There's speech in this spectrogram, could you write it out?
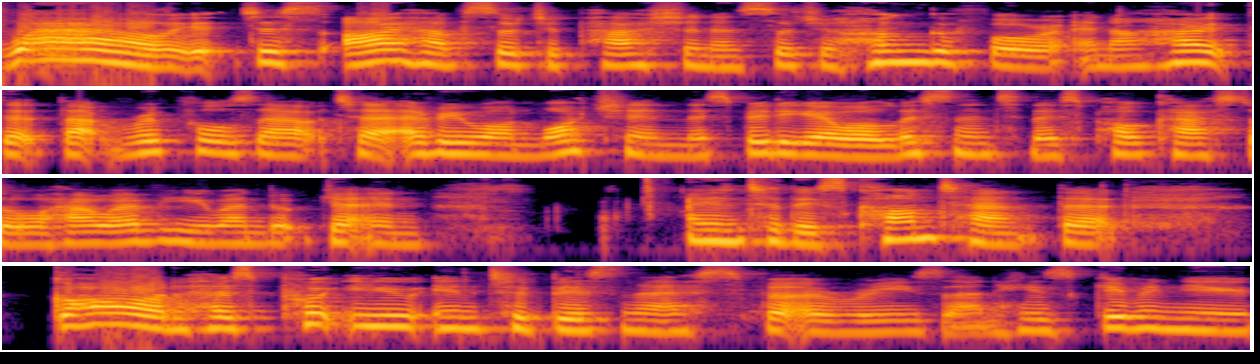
wow, it just, I have such a passion and such a hunger for it. And I hope that that ripples out to everyone watching this video or listening to this podcast or however you end up getting into this content that God has put you into business for a reason. He's given you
